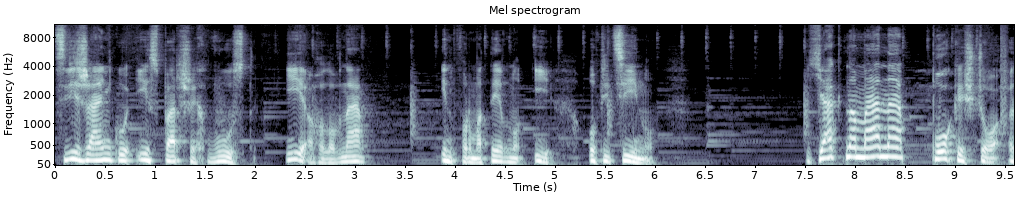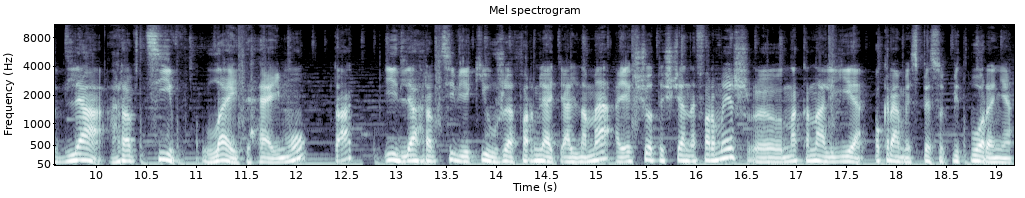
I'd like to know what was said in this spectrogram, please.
свіженьку і з перших вуст. І головне, інформативно і офіційно. Як на мене, поки що для гравців лейтгейму, так, і для гравців, які вже фармлять Альнаме. А якщо ти ще не фармиш, е, на каналі є окремий список відтворення,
